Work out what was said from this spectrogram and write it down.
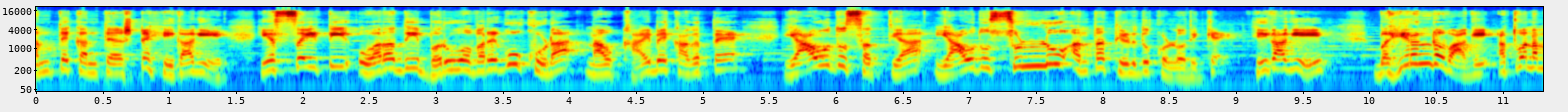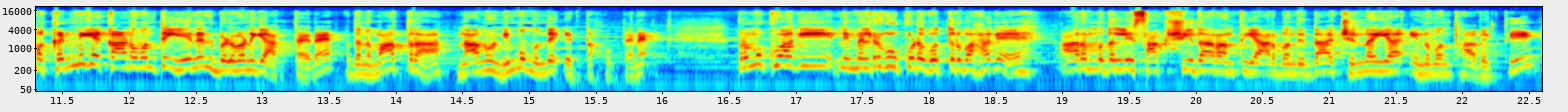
ಅಂತೆ ಕಂತೆ ಅಷ್ಟೇ. ಹೀಗಾಗಿ ಎಸ್ ಐ ಟಿ ವರದಿ ಬರುವವರೆಗೂ ಕೂಡ ನಾವು ಕಾಯಬೇಕಾಗತ್ತೆ. ಯಾವುದು ಸತ್ಯ, ಯಾವುದು ಸುಳ್ಳು ಅಂತ ತಿಳಿದುಕೊಳ್ಳೋದಿಕ್ಕೆ. ಹೀಗಾಗಿ ಬಹಿರಂಗವಾಗಿ ಅಥವಾ ನಮ್ಮ ಕಣ್ಣಿಗೆ ಕಾಣುವಂತೆ ಏನೇನು ಬೆಳವಣಿಗೆ ಆಗ್ತಾ ಇದೆ, ಅದನ್ನು ಮಾತ್ರ ನಾನು ನಿಮ್ಮ ಮುಂದೆ ಇಡ್ತಾ ಹೋಗ್ತೇನೆ. ಪ್ರಮುಖವಾಗಿ ನಿಮ್ಮೆಲ್ಲರಿಗೂ ಕೂಡ ಗೊತ್ತಿರುವ ಹಾಗೆ ಆರಂಭದಲ್ಲಿ ಸಾಕ್ಷಿದಾರ ಅಂತ ಯಾರು ಬಂದಿದ್ದ ಚಿನ್ನಯ್ಯ ಎನ್ನುವಂತಹ ವ್ಯಕ್ತಿ,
